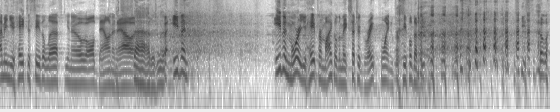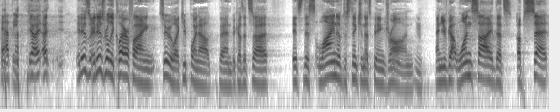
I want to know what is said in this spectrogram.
I mean, you hate to see the left, you know, all down and out. sad, isn't it? But even, even more, you hate for Michael to make such a great point and for people to be, be so happy. Yeah, I, I, it is. It is really clarifying too, like you point out, Ben, because it's uh, it's this line of distinction that's being drawn, and you've got one side that's upset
